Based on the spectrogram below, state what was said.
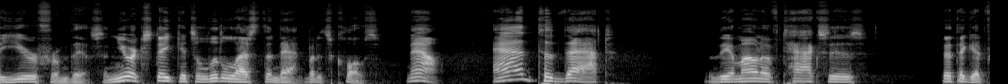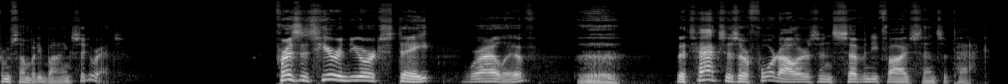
year from this, and New York State gets a little less than that, but it's close. Now, add to that the amount of taxes that they get from somebody buying cigarettes. For instance, here in New York State, where I live, the taxes are $4.75 a pack.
